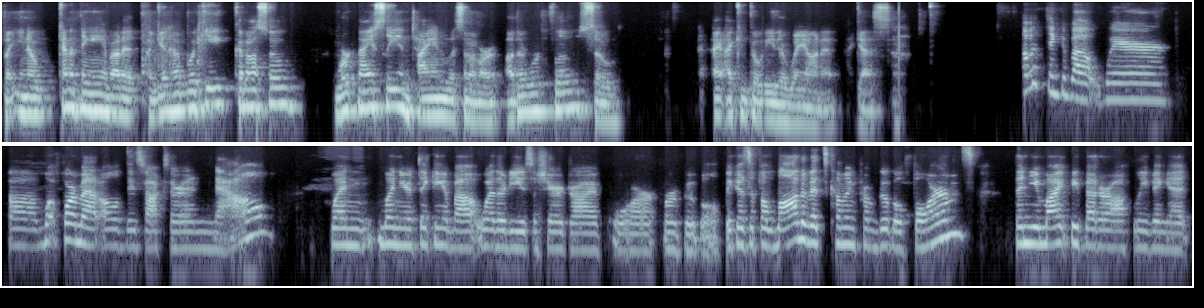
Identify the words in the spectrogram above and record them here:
But, you know, kind of thinking about it, a GitHub wiki could also work nicely and tie in with some of our other workflows. So I, I could go either way on it, I guess. I would think about where, um, what format all of these docs are in now. When, when you're thinking about whether to use a shared drive or, or Google, because if a lot of it's coming from Google Forms, then you might be better off leaving it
